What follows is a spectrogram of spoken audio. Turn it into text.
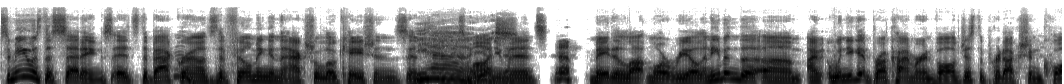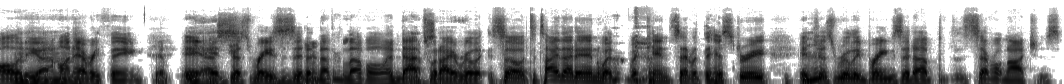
To me, it was the settings. It's the backgrounds, the filming in the actual locations and, Yeah, and these monuments Yeah. made it a lot more real. And even the um, I, when you get Bruckheimer involved, just the production quality on, Mhm. on everything, Yep. it, Yes. it just raises it Yeah. another level. And that's what I really. So to tie that in with what Ken said with the history, it Mhm. just really brings it up several notches.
